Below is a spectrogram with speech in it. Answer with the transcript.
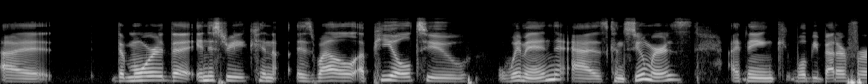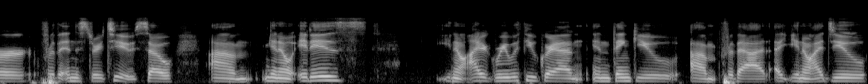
uh, the more the industry can as well appeal to women as consumers, I think will be better for for the industry too. So, um, you know, it is you know, I agree with you, Grant, and thank you um, for that. I, you know, I do.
